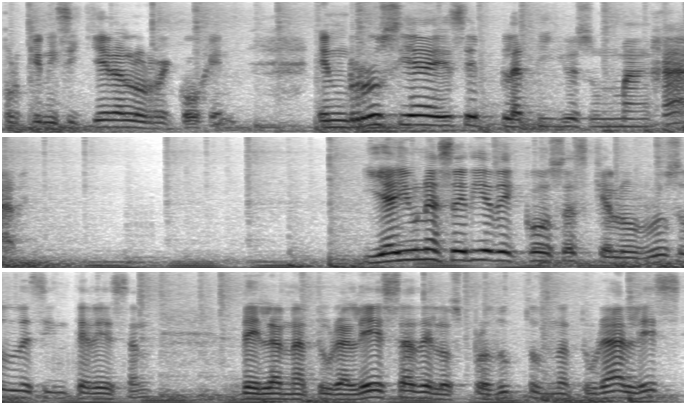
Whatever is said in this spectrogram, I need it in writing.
porque ni siquiera lo recogen en Rusia ese platillo es un manjar. Y hay una serie de cosas que a los rusos les interesan de la naturaleza, de los productos naturales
